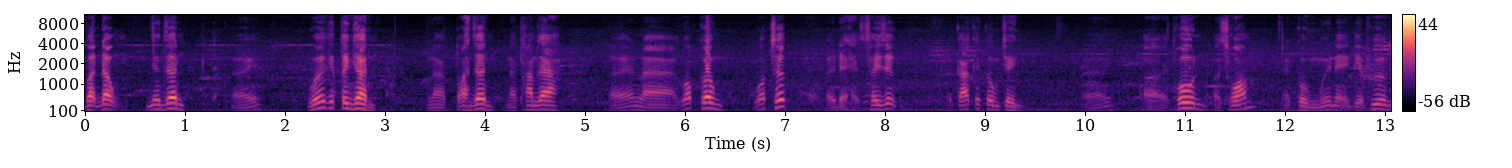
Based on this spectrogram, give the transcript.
vận động nhân dân đấy, với cái tinh thần là toàn dân là tham gia đấy, là góp công góp sức để xây dựng các cái công trình đấy, ở thôn ở xóm cùng với lại địa phương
